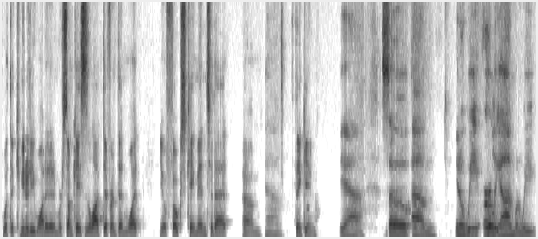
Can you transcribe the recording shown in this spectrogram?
what the community wanted and were some cases a lot different than what, you know, folks came into that um, Yeah. thinking. Yeah. So, um, you know, we early on when we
